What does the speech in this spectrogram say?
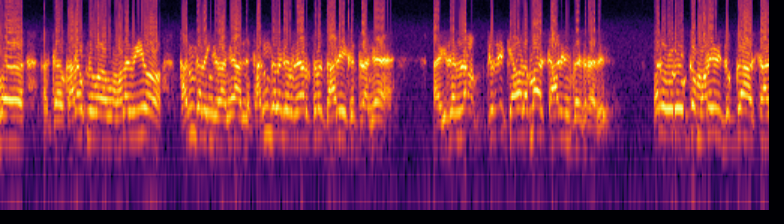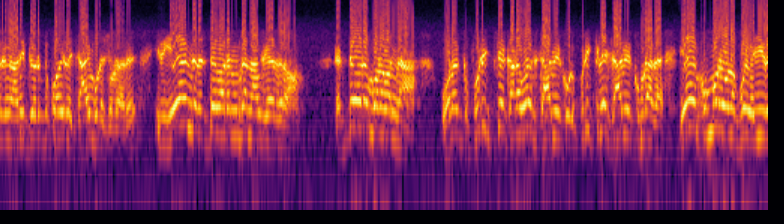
ப- க- கணவன் மனைவியும் கண் கலங்கிறாங்க. அந்த கண் கலங்குற நேரத்துல தாலியை கட்டுறாங்க. இதெல்லாம் சொல்லி கேவலமா ஸ்டாலின் பேசுறாரு. பிறகு ஒரு பக்கம் மனைவி துக்கா ஸ்டாலின் அனுப்பி எடுத்து கோயில சாயம் போட சொல்றாரு. இது ஏன் இந்த ரெட்டை வேடம் தான் நாங்க கேட்கிறோம் ரெட்டை வரம் போனவன் தான் உனக்கு பிடிச்ச கடவுளுக்கு சாமி கொடு பிடிக்கல சாமியை கும்பிடாத. ஏன் கும்பிடுறவனை போய் வைகிற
